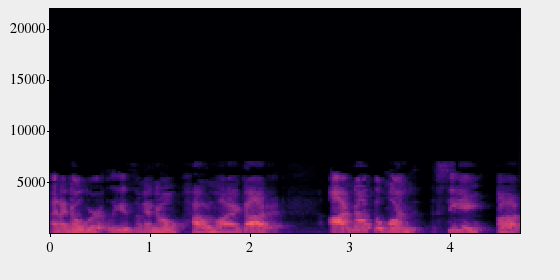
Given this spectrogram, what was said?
and I know where it leads and I know how and why I got it. I'm not the one seeing uh,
